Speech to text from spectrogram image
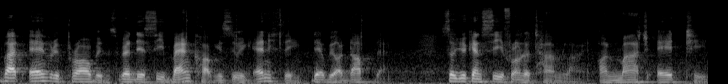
But every province, when they see Bangkok is doing anything, they will adopt that. So you can see from the timeline on March 18,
